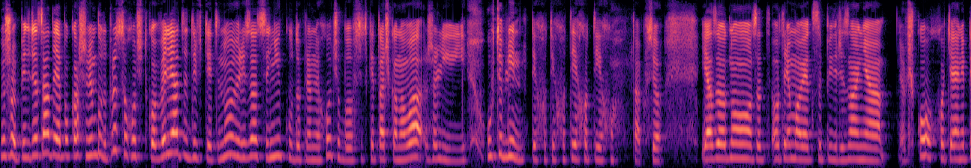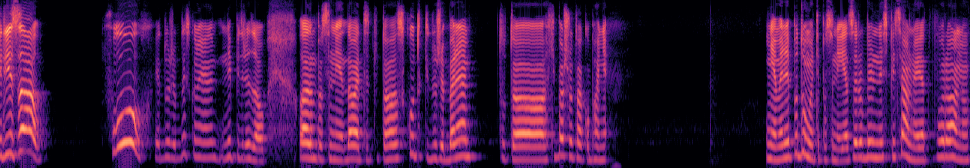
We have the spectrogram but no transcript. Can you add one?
Ну що, підрізати я поки що не буду, просто хочу тако виляти, дрифтити. Ну, вирізатися нікуди прям не хочу, бо все-таки тачка нова, жалію її. Ух ти, блін, тихо, тихо, тихо, тихо. Так, все. Я заодно отримав як за підрізання очко, хоча я не підрізав. Фух, я дуже близько не, не підрізав. Ладно, пацани, давайте тут газку таки дуже беремо. Тут а, хіба що так обганя. Ні, ви не подумайте, пацани, я це робив не спеціально, я реально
